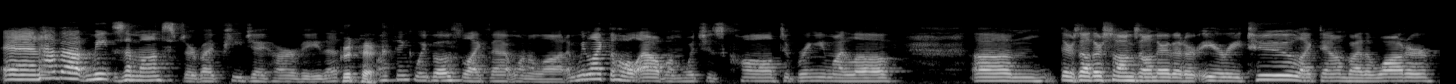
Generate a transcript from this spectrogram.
And how about Meet the Monster by PJ Harvey? That Good pick. I think we both like that one a lot. And we like the whole album, which is called To Bring You My Love. Um, there's other songs on there that are eerie too, like Down by the Water.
